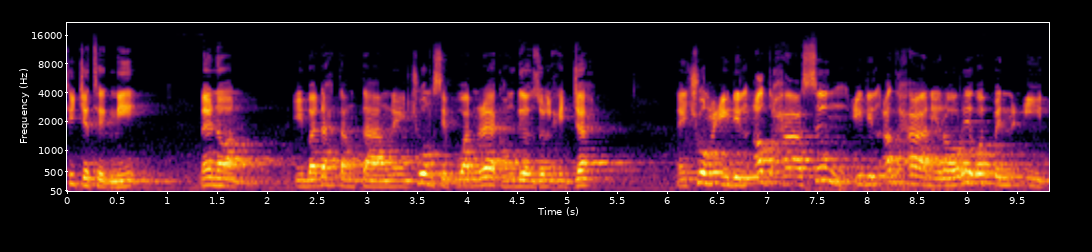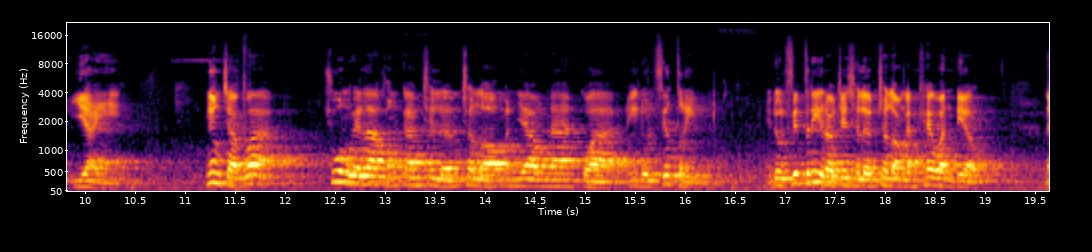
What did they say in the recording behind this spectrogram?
ที่จะถึงนี้ แน่นอนอิบาดะต่างๆ ในช่วงสิบวันแรกของเดือนซุลฮิจญะในช่วงอีดิลอัฎฮาซึ่งอีดิลอัฎฮานี่เราเรียกว่าเป็นอีดใหญ่ เนื่องจากว่า ช่วงเวลาของการเฉลิมฉลองมันยาวนานกว่าอีดุลฟิตรีอีดุลฟิตรีเราจะเฉลิมฉลองกันแค่วันเดียว ใน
